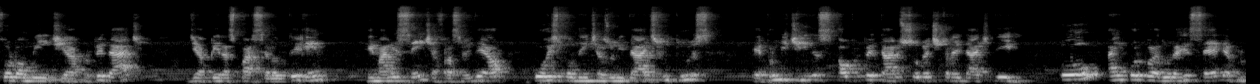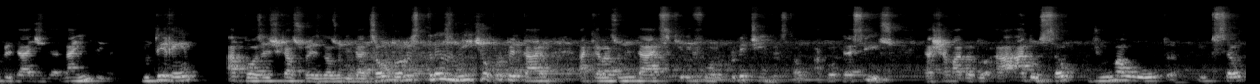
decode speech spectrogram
formalmente a propriedade de apenas parcela do terreno remanescente, a fração ideal, correspondente às unidades futuras é, prometidas ao proprietário sobre a titularidade dele. Ou a incorporadora recebe a propriedade na íntegra do terreno após as edificações das unidades autônomas, transmite ao proprietário aquelas unidades que lhe foram prometidas. Então, acontece isso. É a chamada a adoção de uma ou outra opção,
